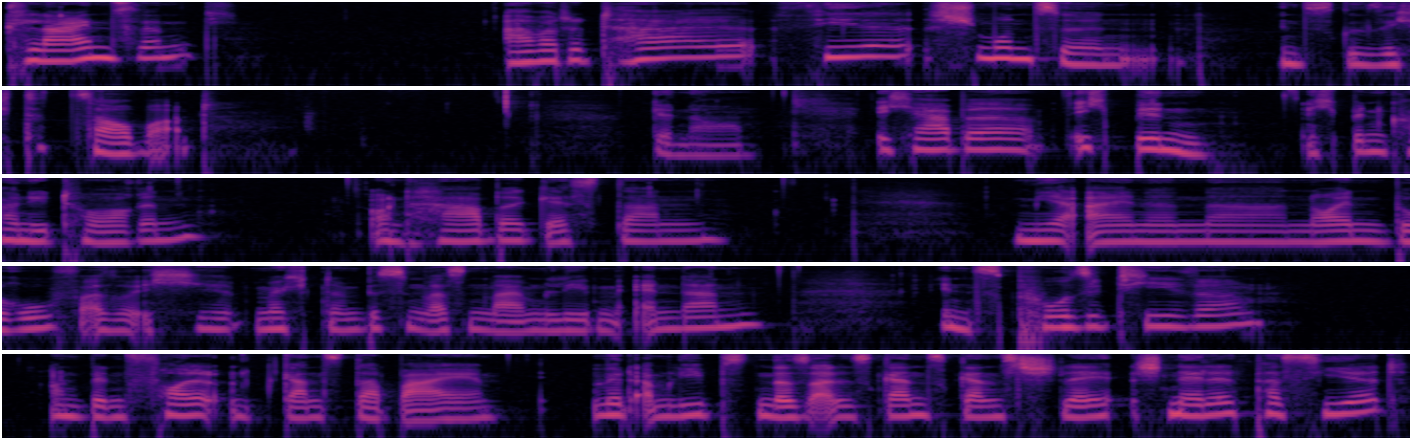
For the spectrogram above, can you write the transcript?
klein sind, aber total viel Schmunzeln ins Gesicht zaubert. Genau. Ich habe, ich bin, ich bin Konditorin und habe gestern mir einen äh, neuen Beruf, also ich möchte ein bisschen was in meinem Leben ändern, ins Positive und bin voll und ganz dabei. Wird am liebsten, dass alles ganz, ganz schnell passiert.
